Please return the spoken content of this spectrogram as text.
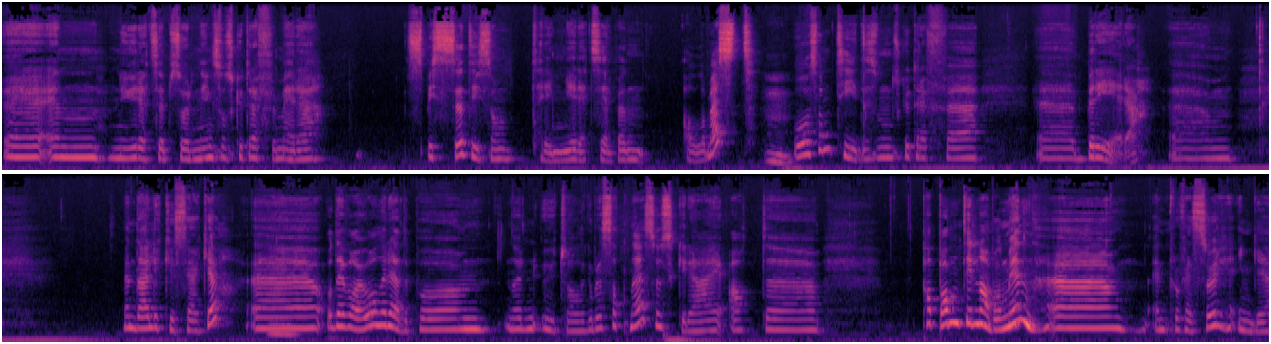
En ny rettshjelpsordning som skulle treffe mer spisset de som trenger rettshjelpen aller mest. Og samtidig som den skulle treffe øh, bredere. Um, men der lykkes jeg ikke. Eh, og det var jo allerede på Når den utvalget ble satt ned, så husker jeg at eh, pappaen til naboen min, eh, en professor, Inge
